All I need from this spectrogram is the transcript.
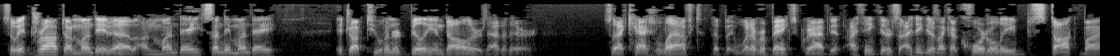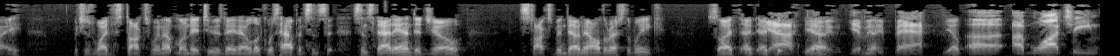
So it dropped on Monday, uh, on Monday, Sunday, Monday, it dropped two hundred billion dollars out of there. So that cash left. The, whatever banks grabbed it. I think there's, I think there's like a quarterly stock buy, which is why the stocks went up Monday, Tuesday. Now look what's happened since since that ended, Joe. Stocks been down there all the rest of the week. So I, I, I yeah, think, yeah, giving, giving it back. Yep. Uh, I'm watching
